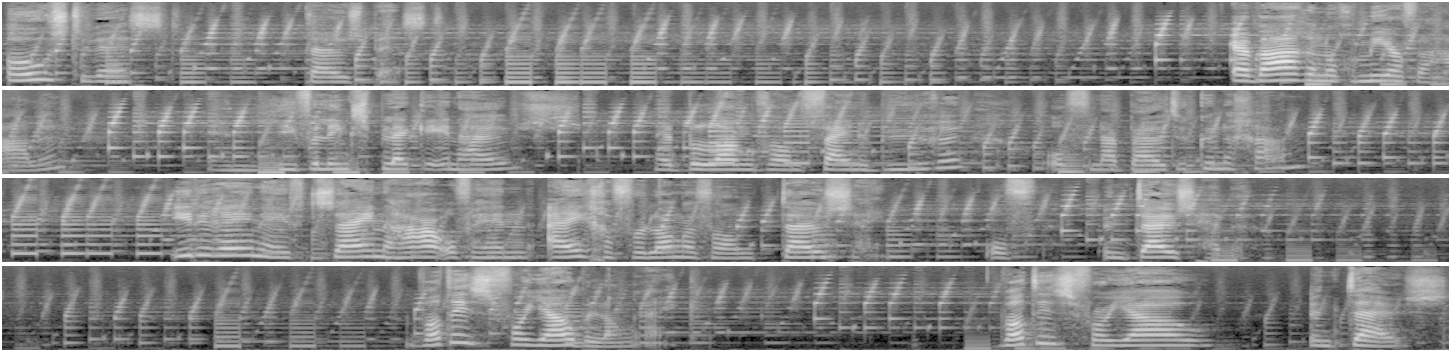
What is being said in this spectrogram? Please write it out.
Oost-West, thuisbest. Er waren nog meer verhalen en lievelingsplekken in huis. Het belang van fijne buren of naar buiten kunnen gaan. Iedereen heeft zijn, haar of hen eigen verlangen van thuis zijn of een thuis hebben. Wat is voor jou belangrijk? Wat is voor jou een thuis?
